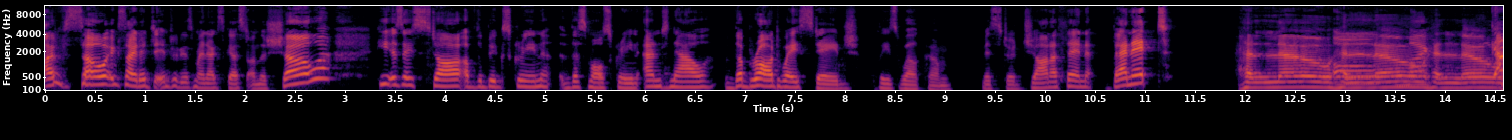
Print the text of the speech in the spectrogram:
I'm so excited to introduce my next guest on the show. He is a star of the big screen, the small screen, and now the Broadway stage. Please welcome Mr. Jonathan Bennett. Hello, Oh hello, my hello. God,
